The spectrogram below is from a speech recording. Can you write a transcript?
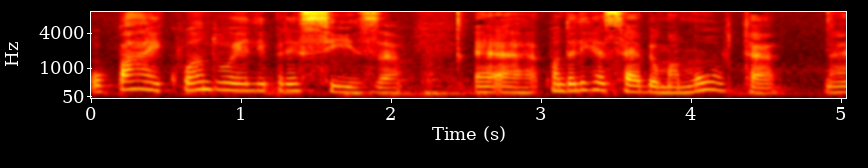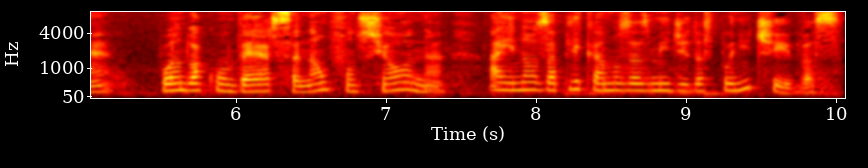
o pai, quando ele precisa, é, quando ele recebe uma multa, né, quando a conversa não funciona, aí nós aplicamos as medidas punitivas,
